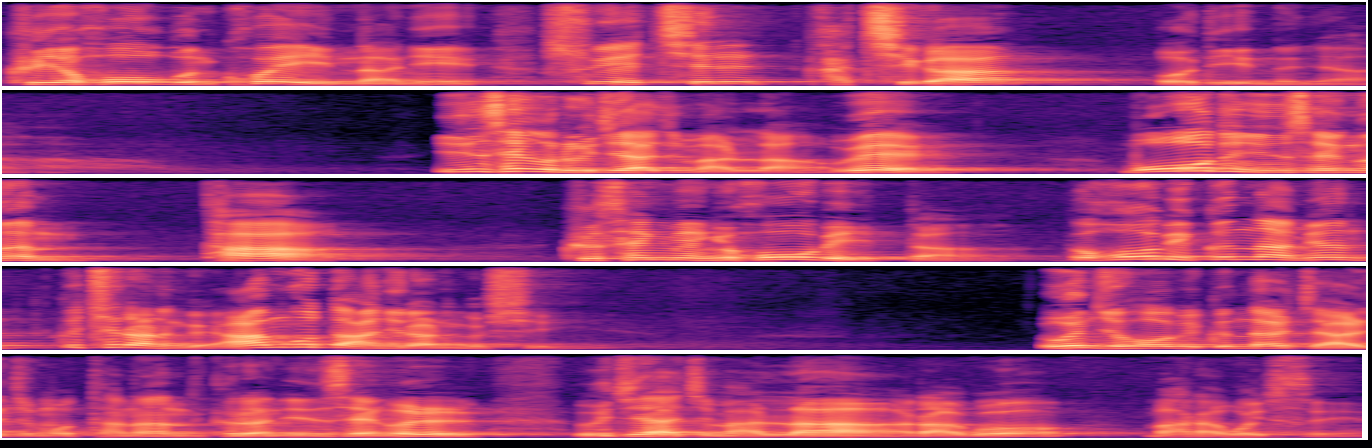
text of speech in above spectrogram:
그의 호흡은 코에 있나니 수에 칠 가치가 어디 있느냐. 인생을 의지하지 말라. 왜? 모든 인생은 다 그 생명이 호흡에 있다. 그 호흡이 끝나면 끝이라는 거예요. 아무것도 아니라는 것이. 언제 호흡이 끝날지 알지 못하는 그런 인생을 의지하지 말라라고 말하고 있어요.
